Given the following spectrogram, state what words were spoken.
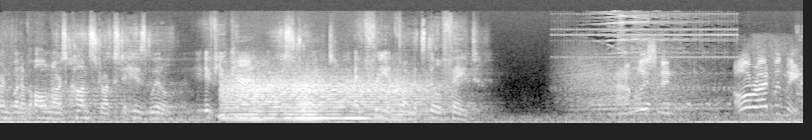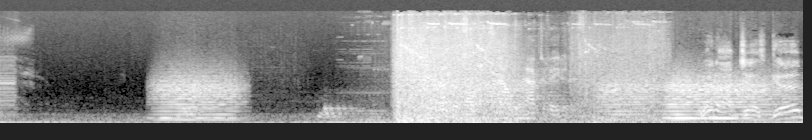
Turned one of Ulnar's constructs to his will. If you can, destroy it and free it from its ill fate. I'm listening. All right with me. Another lock has now been activated. We're not just good,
